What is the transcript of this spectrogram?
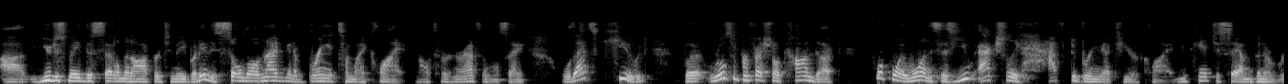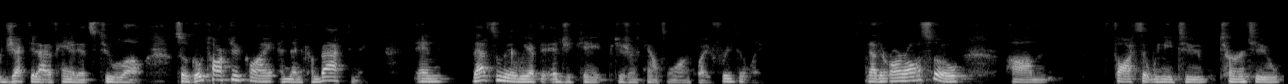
uh, you just made this settlement offer to me, but it is so low, I'm not even going to bring it to my client. And I'll turn around to them and say, well, that's cute, but rules of professional conduct 4.1 says you actually have to bring that to your client. You can't just say, I'm going to reject it out of hand. It's too low. So go talk to your client and then come back to me. And that's something that we have to educate petitioners counsel on quite frequently. Now, there are also um, thoughts that we need to turn to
